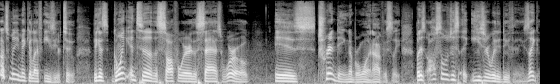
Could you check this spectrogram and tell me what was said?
ultimately make your life easier too. Because going into the software, the SaaS world is trending, number one, obviously, but it's also just an easier way to do things. Like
